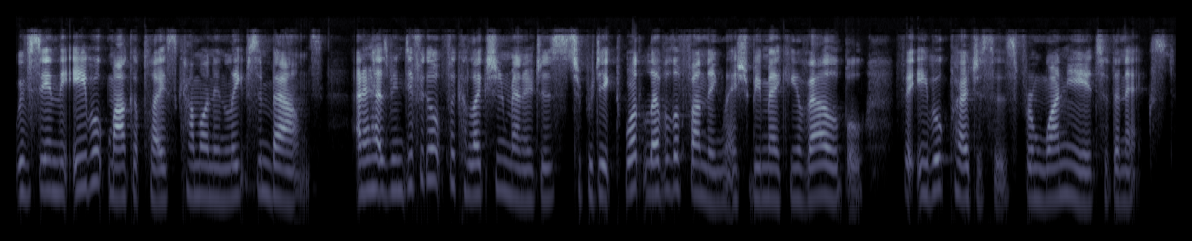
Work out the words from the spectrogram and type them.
we've seen the ebook marketplace come on in leaps and bounds, and it has been difficult for collection managers to predict what level of funding they should be making available for ebook purchases from one year to the next.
